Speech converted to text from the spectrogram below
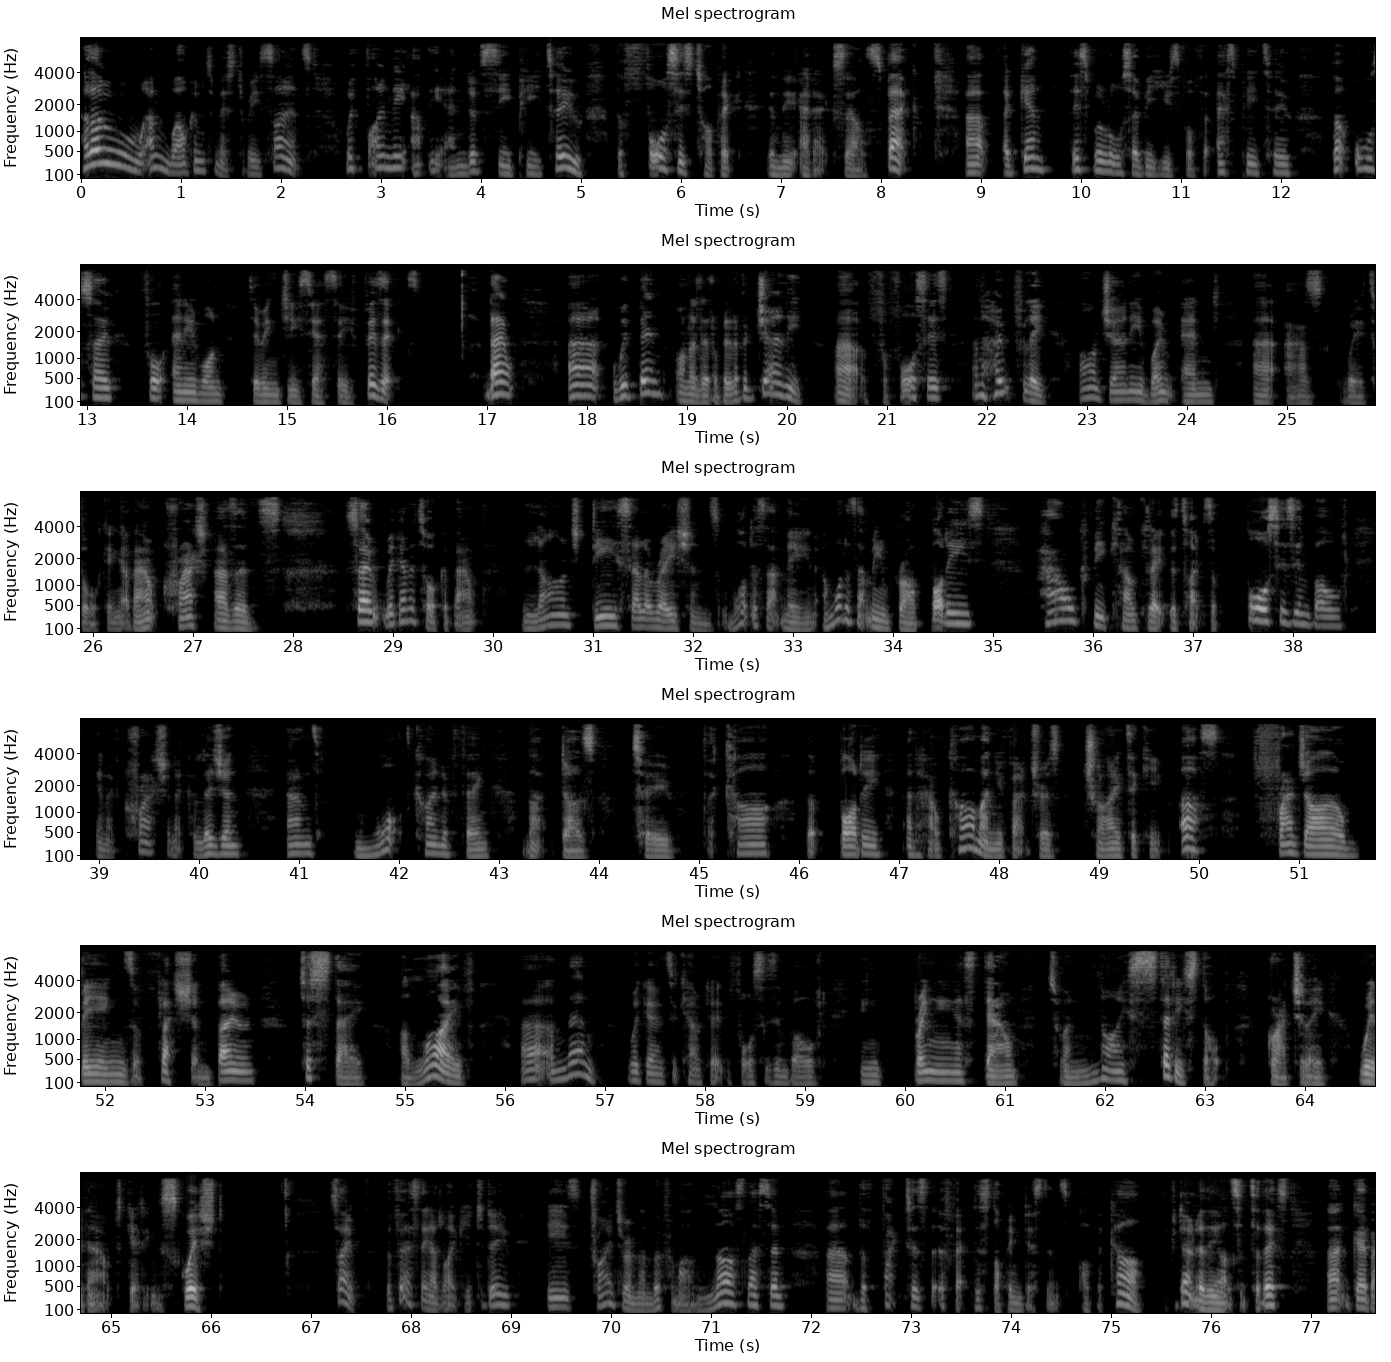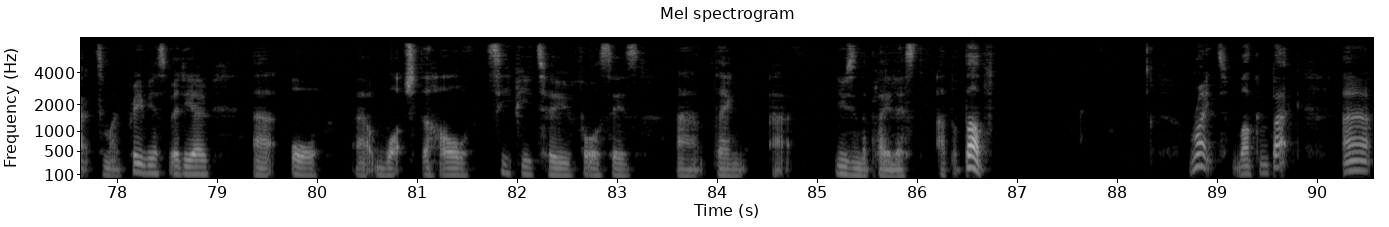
Hello and welcome to MrE Science. We're finally at the end of CP2, the forces topic in the Edexcel spec. Uh, again, this will also be useful for SP2, but also for anyone doing GCSE physics. Now, uh, we've been on a little bit of a journey uh, for forces, and hopefully our journey won't end uh, as we're talking about crash hazards. So we're going to talk about large decelerations. What does that mean? And what does that mean for our bodies? How can we calculate the types of forces involved in a crash and a collision? And what kind of thing that does to the car, the body, and how car manufacturers try to keep us, fragile beings of flesh and bone, to stay alive. Uh, and then we're going to calculate the forces involved in bringing us down to a nice steady stop gradually without getting squished. So the first thing I'd like you to do is try to remember from our last lesson uh, the factors that affect the stopping distance of a car. If you don't know the answer to this, uh, go back to my previous video uh, or uh, watch the whole CP2 forces uh, thing uh, using the playlist up above. Right, welcome back. Uh,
